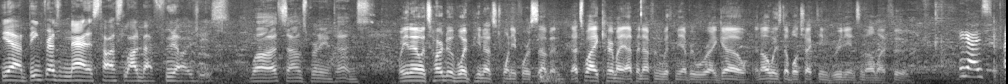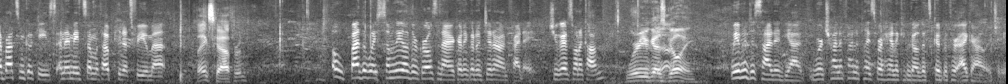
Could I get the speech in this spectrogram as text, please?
Yeah, being friends with Matt has taught us a lot about food allergies. Wow, that sounds pretty intense. Well, you know, it's hard to avoid peanuts 24 7. That's why I carry my epinephrine with me everywhere I go and always double check the ingredients in all my food. Hey guys, I brought some cookies and I made some without peanuts for you, Matt. Thanks, Catherine. Oh, by the way, some of the other girls and I are gonna go to dinner on Friday. Do you guys wanna come? Where are you guys going? We haven't decided yet. We're trying to find a place where Hannah can go that's good with her egg allergy.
